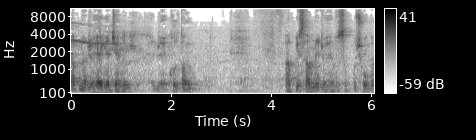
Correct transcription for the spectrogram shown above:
अपना जो है यहाँ चैनल जो है खोलता हूँ आपके सामने जो है वो सब कुछ होगा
